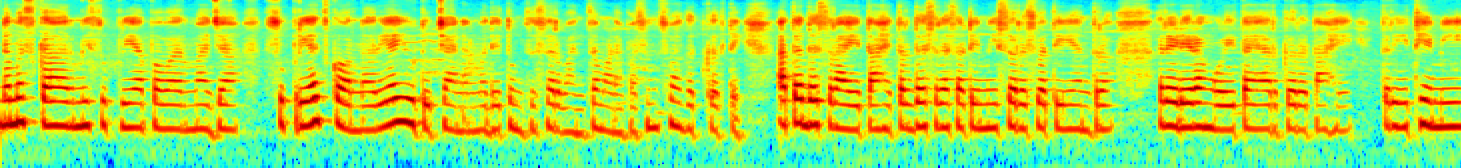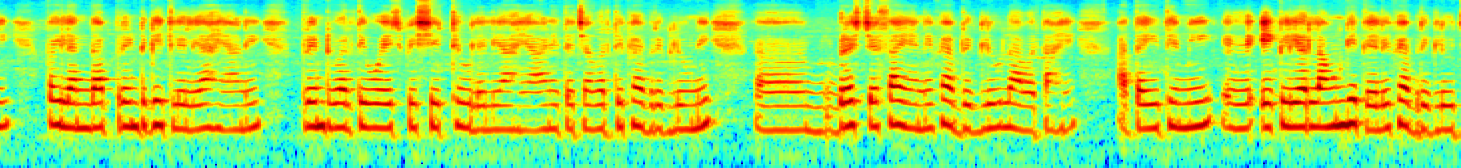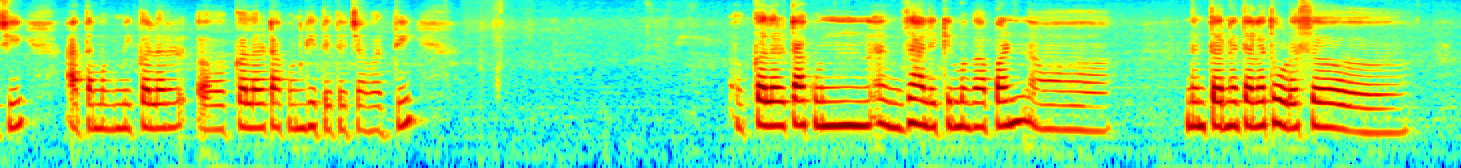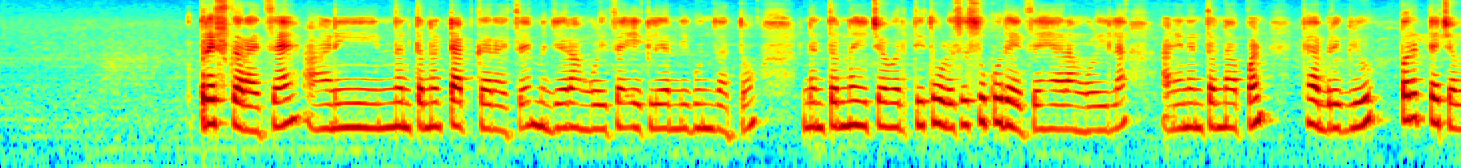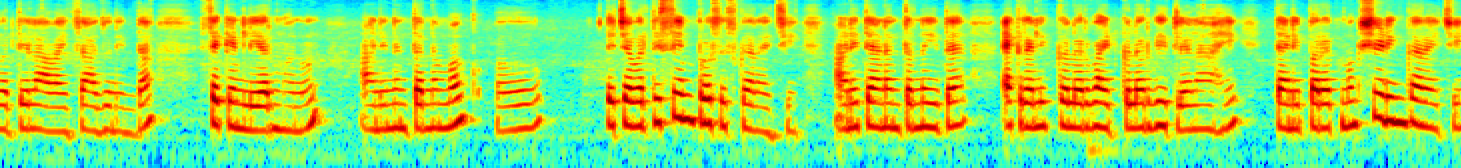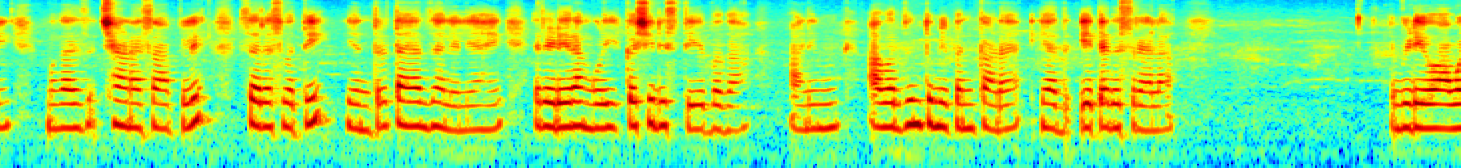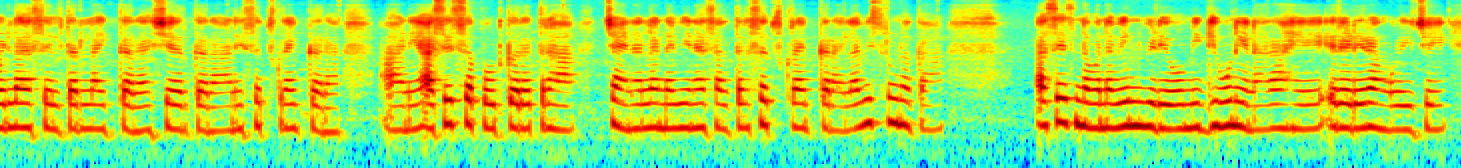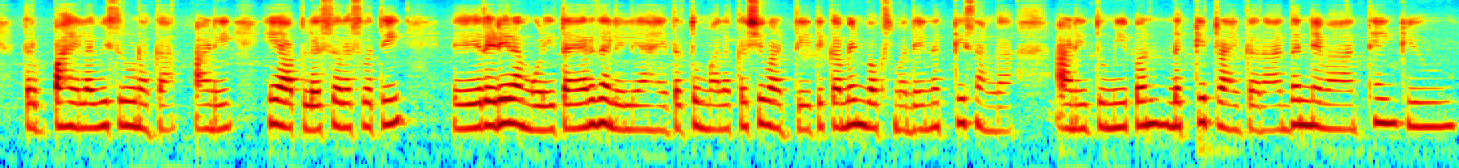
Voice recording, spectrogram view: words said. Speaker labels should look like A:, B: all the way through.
A: नमस्कार मी सुप्रिया पवार. माझ्या सुप्रियाच कॉर्नर या यूट्यूब चॅनलमध्ये तुमचं सर्वांचं मनापासून स्वागत करते. आता दसरा येत आहे तर दसऱ्यासाठी मी सरस्वती यंत्र रेडे रांगोळी तयार करत आहे. तर इथे मी पहिल्यांदा प्रिंट घेतलेली आहे आणि प्रिंटवरती ओ एच पी शीट ठेवलेली आहे आणि त्याच्यावरती फॅब्रिक ग्लूनी ब्रशच्या साह्याने फॅब्रिक ग्लू लावत आहे. आता इथे मी एक लेअर लावून घेतलेली फॅब्रिक ग्लूची आता मग मी कलर कलर टाकून घेते त्याच्यावरती. कलर टाकून झाले की मग आपण नंतरनं त्याला थोडंसं प्रेस करायचं आहे आणि नंतरनं टॅप करायचं आहे म्हणजे रांगोळीचा एक लेअर निघून जातो. नंतरनं याच्यावरती थोडंसं सुकू द्यायचं आहे ह्या रांगोळीला आणि नंतरनं आपण फॅब्रिक ग्लू परत त्याच्यावरती लावायचा अजून एकदा सेकंड लेअर म्हणून. आणि नंतरनं मग त्याच्यावरती सेम प्रोसेस करायची. आणि त्यानंतरनं इथं ॲक्रेलिक कलर व्हाईट कलर घेतलेला आहे. त्याने परत मग शेडिंग करायची. मग आज छान असं आपले सरस्वती यंत्र तयार झालेले आहे. रेडे रांगोळी कशी दिसते बघा. आणि आवर्जून तुम्ही पण काढा ह्या येत्या दसऱ्याला. व्हिडिओ आवडला असेल तर लाईक करा शेअर करा आणि सबस्क्राईब करा. आणि असेच सपोर्ट करत राहा. चॅनलला नवीन असाल तर सबस्क्राईब करायला विसरू नका. असेच नवनवीन व्हिडिओ मी घेऊन येणार आहे रेडे रांगोळीचे. तर पाहायला विसरू नका. आणि हे आपलं सरस्वती रेडी रांगोळी तयार झालेली आहे. तर तुम्हाला कशी वाटते ते कमेंट बॉक्समध्ये नक्की सांगा. आणि तुम्ही पण नक्की ट्राय करा. धन्यवाद. थँक्यू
